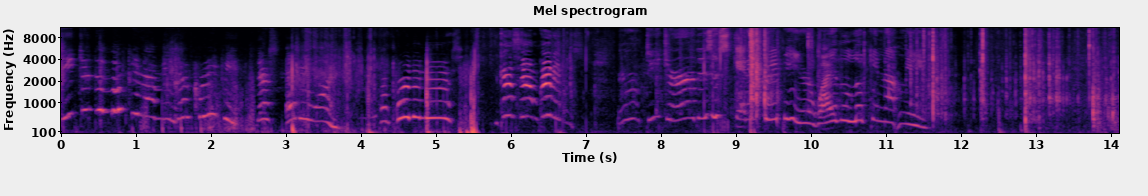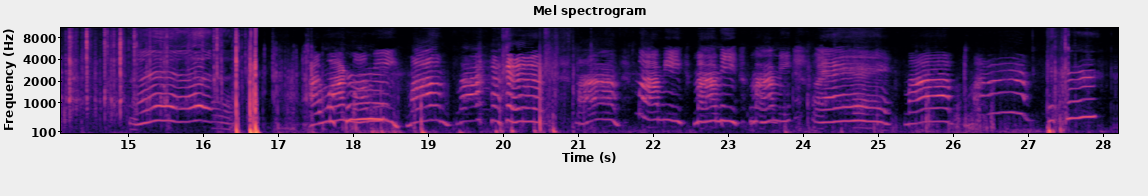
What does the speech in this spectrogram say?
Teacher, they're looking at me. They're creepy. There's everyone. I'm putting this. You can see I'm getting this. Mm, teacher, this is getting creepier. Why are they looking at me? Ah. I want mommy, mom, mom, mom, mommy, mommy, mommy, hey, mom, Okay. mom.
